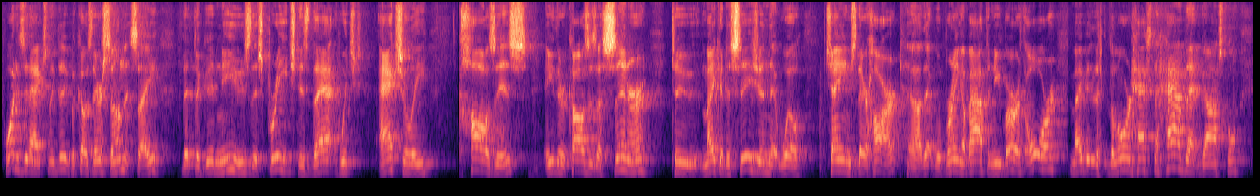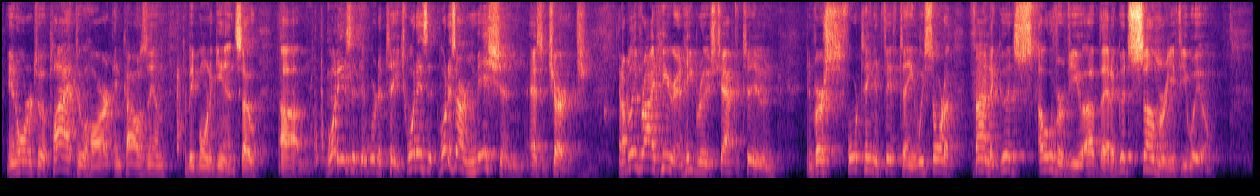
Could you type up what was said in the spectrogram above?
What does it actually do? Because there are some that say that the good news that's preached is that which actually causes, either causes a sinner to make a decision that will change their heart, uh, that will bring about the new birth, or maybe the, the Lord has to have that gospel in order to apply it to a heart and cause them to be born again. So, um, what is it that we're to teach? What is it? What is our mission as a church? And I believe right here in Hebrews chapter two and in verse 14 and 15, we sort of find a good overview of that, a good summary, if you will.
